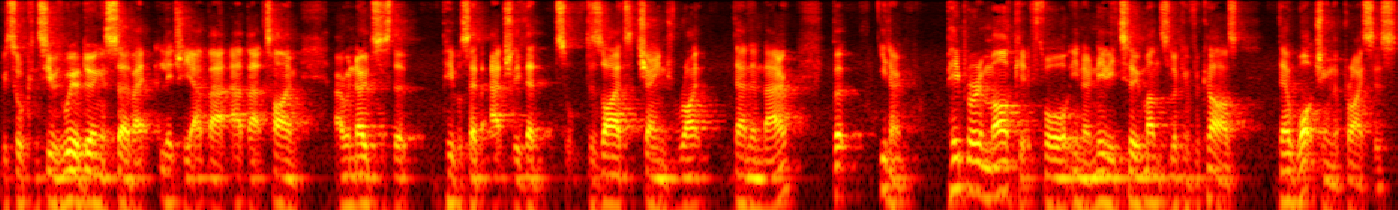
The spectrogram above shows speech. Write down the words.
We saw consumers. We were doing a survey literally at that at that time, and we noticed that people said actually they sort of desire to change right then and now. But you know, people are in market for you know nearly two months looking for cars. They're watching the prices.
